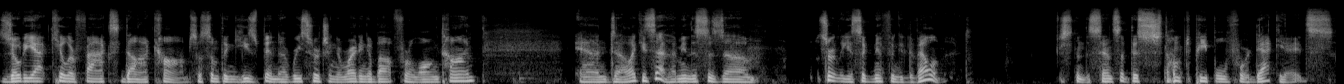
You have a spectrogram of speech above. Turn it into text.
zodiackillerfacts.com. So, something he's been uh, researching and writing about for a long time. And uh, like you said, I mean, this is um, certainly a significant development, just in the sense that this stumped people for decades.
